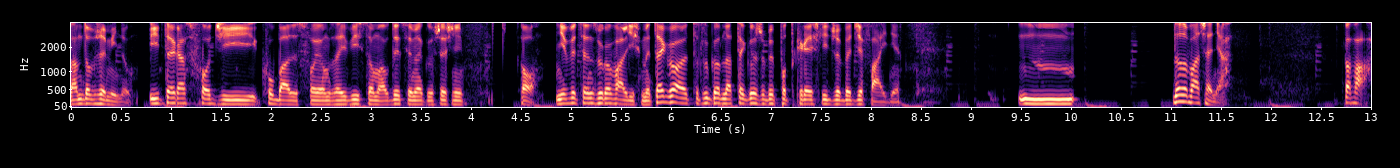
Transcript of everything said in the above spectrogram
mam dobrze minął. I teraz wchodzi Kuba ze swoją zajebistą audycją, jak już wcześniej. O, nie wycenzurowaliśmy tego, ale to tylko dlatego, żeby podkreślić, że będzie fajnie. Mm, do zobaczenia. Pa, pa.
